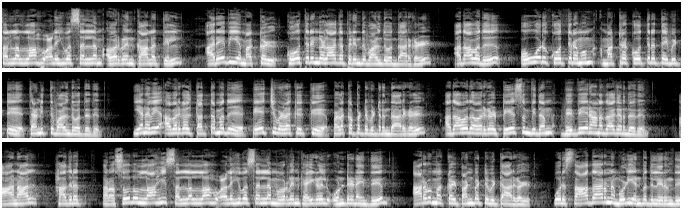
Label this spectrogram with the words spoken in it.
சல்லல்லாஹு அலஹி வசல்லம் அவர்களின் காலத்தில் அரேபிய மக்கள் கோத்திரங்களாக பிரிந்து வாழ்ந்து வந்தார்கள். அதாவது ஒவ்வொரு கோத்திரமும் மற்ற கோத்திரத்தை விட்டு தனித்து வாழ்ந்து வந்தது. எனவே அவர்கள் தத்தமது பேச்சு வழக்குக்கு பழக்கப்பட்டு விட்டிருந்தார்கள். அதாவது அவர்கள் பேசும் விதம் வெவ்வேறானதாக இருந்தது. ஆனால் ஹதரத் ரசூலுல்லாஹி சல்லல்லாஹு அலைஹி வஸல்லம் அவர்களின் கைகளில் ஒன்றிணைந்து அரபு மக்கள் பண்பட்டு விட்டார்கள். ஒரு சாதாரண மொழி என்பதிலிருந்து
